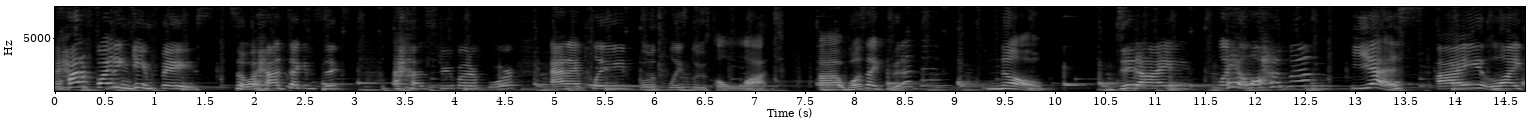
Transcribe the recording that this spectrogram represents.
I had a fighting game phase. So I had Tekken 6, I had Street Fighter 4, and I played both BlazBlues a lot. Uh, was I good at them? No. Did I play a lot of them? Yes. I like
